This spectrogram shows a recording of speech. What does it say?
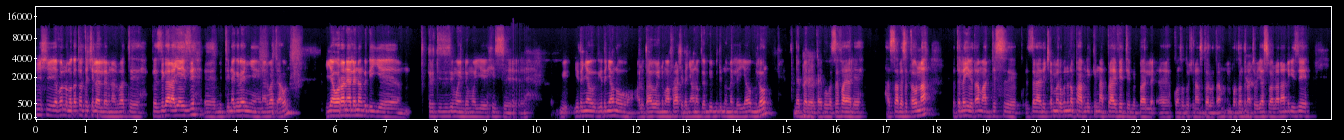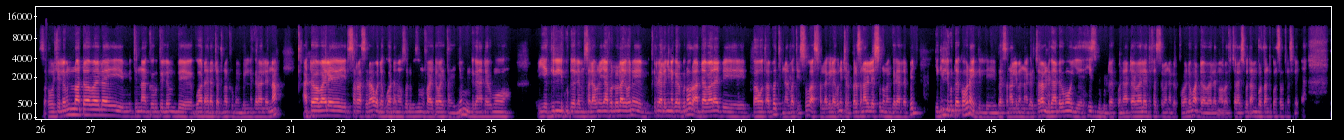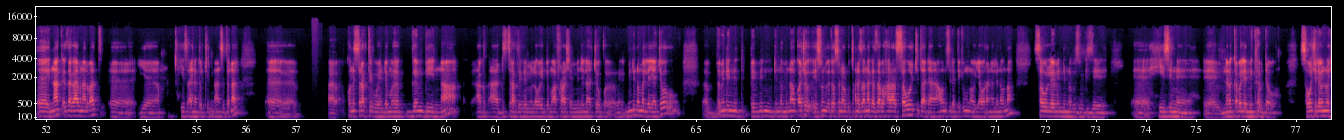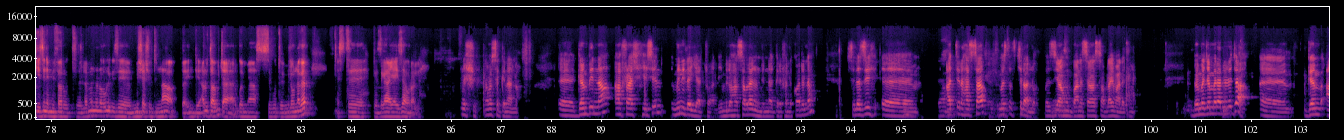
ይሽ የፈሎ መቀጠል ትችላለ ምናልባት ከዚህ ጋር እያይዜ የምትነግረኝ ምናልባት አሁን እያወራን ያለነው እንግዲህ ክሪቲሲዝም ወይም ደሞ ተኛ ነው አሉታዊወይአፍራሽ ነው ገንቢ ምንድ መለያው የሚለውን ነበረ ይበሰፋ ያለ ሀሳብ የሰጠውና በተለይበጣም አዲስ ጋ የተጨመረው ምንድ ብሊክና ፕራት የሚባል ኮንሰቶችአንስበም ምፖርት ናቸው እያስባለ አንንድ ጊዜ ሰዎችን ለምንድ አደባባይ ላይ የምትናገሩት ለምን በጓዳ ሄዳ ትመክር የል ነገር አለና አደባባይ ላይ የተሰራ ስራ ወደ ጓዳ መሰዱ ብዙ ፋይደው አይታየኝም እንደገና ደሞ የግል ጉዳይ ለምሳሌ አሁ በሎ ላይ የሆ ቅር ያለኝ ነገር ብኖር አደባባ ላይ ባወጣበት ባት አስፈላጊላ ይላል ርናል መንገድ ያለብ የግል ጉዳይ ከሆነ የ ርናልመናገር ይችላል እንደሞ የህዝብ ጉዳባላ የተፈመአባባላይማ ይልበጣም ኢፖርት ንት ይመስለኛል እና ከዛ ጋር ምናልባት የሂዝ አይነቶችን አንስተናል ኮንስትራክቲቭ ወይም ደሞ ገንቢ ና ዲስትራክቲቭ የምለው ወይም አፍራሽ የምንላቸው ምንድ መለያቸው በምንድ የምናውቃቸው ሱ በተወሰነል ነዛእና ከዛ በላ ሰዎች አሁን ስለጥቅም ነው እያወራን ለነውና ሰው ለምንድነ ብዙ ጊዜ ሂዝን ለመቀበል የሚከብደው ሰዎች ለምን ሂዝን የሚፈሩት ለምንሁሉ ጊዜ የሚሸሹት እና አሉታ ድር የሚያስቡት የሚው ነገር ዚጋር ያይዜ ያውራለን አመሰግናለሁ ገንቢና አፍራሽ ሄሴን ምን ይለያቸዋል የሚለው ሀሳብ ላይ ነው እንድናገር ይፈልግከው አይደለም ስለዚህ አጭር ሀሳብ መስጠት ይችላለሁ በዚህ አሁን በአነሳዊ ሀሳብ ላይ ማለት ነው በመጀመሪያ ደረጃ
